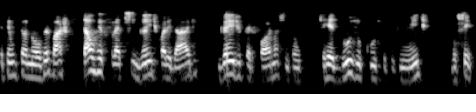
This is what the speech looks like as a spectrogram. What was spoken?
você tem um turnover baixo, que dá um reflexo em ganho de qualidade, ganho de performance, então você reduz o custo para o cliente, você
